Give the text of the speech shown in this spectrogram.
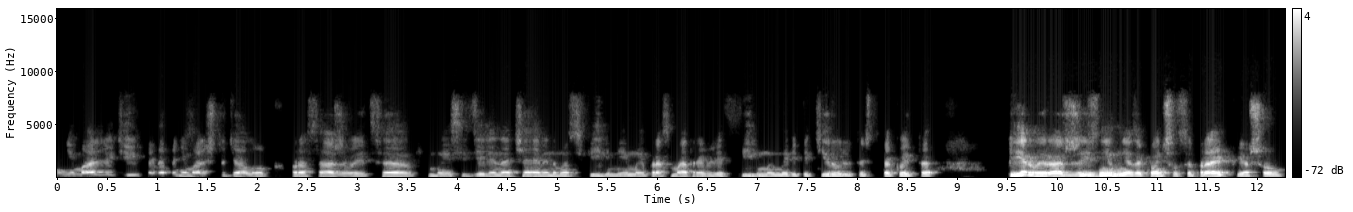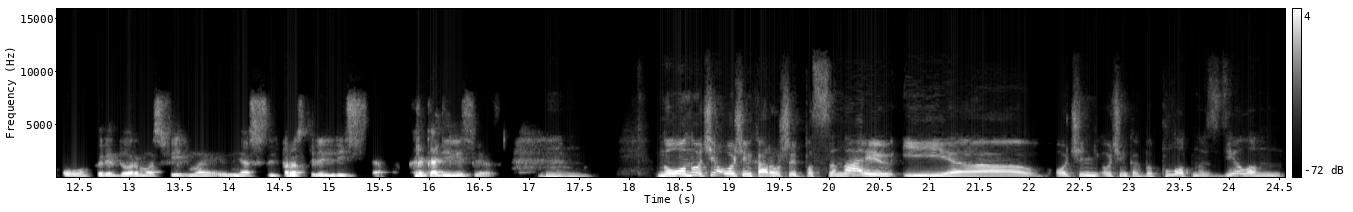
нанимали людей, когда понимали, что диалог просаживается. Мы сидели ночами на Мосфильме, мы просматривали фильмы, мы репетировали. То есть какой-то первый раз в жизни у меня закончился проект, я шел по коридору Мосфильма, и у меня просто лились там, крокодили слезы. Mm. Но он очень, очень хороший по сценарию и э, очень, очень как бы плотно сделан.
